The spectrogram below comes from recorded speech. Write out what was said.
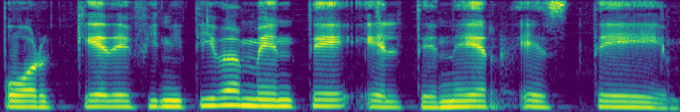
porque definitivamente el tener este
